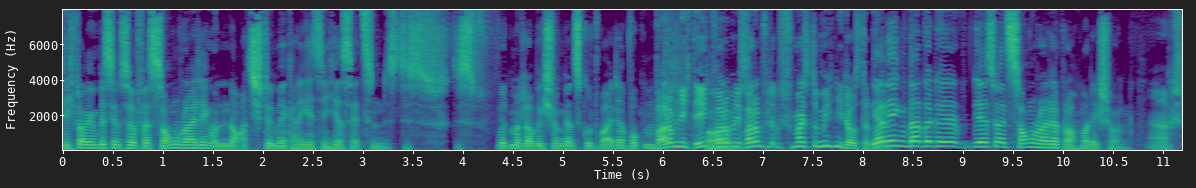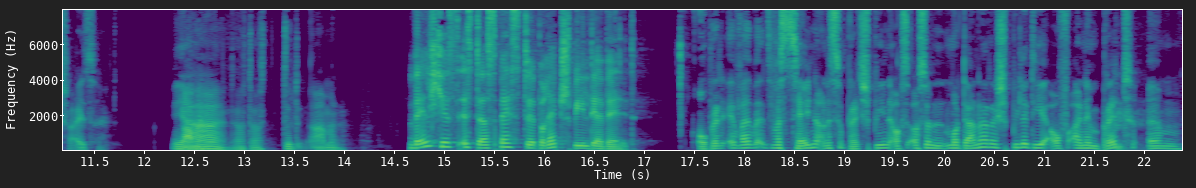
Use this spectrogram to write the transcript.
dich glaube ich ein bisschen so für Songwriting und Nords Stimme kann ich jetzt nicht ersetzen. Das, das, das wird man, glaube ich, schon ganz gut weiter wuppen. Warum nicht ich? Warum, warum schmeißt du mich nicht aus der Ja, Band? wegen, weil, weil du, ja, so als Songwriter braucht man dich schon. Ach, scheiße. Ja, doch, doch, du, Amen. Welches ist das beste Brettspiel der Welt? Oh, Brett, äh, wa- wa- was zählen denn alles so Brettspielen? Auch, auch so modernere Spiele, die auf einem Brett, ähm,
